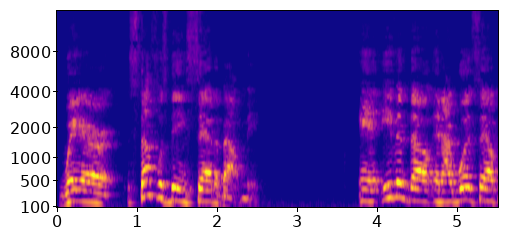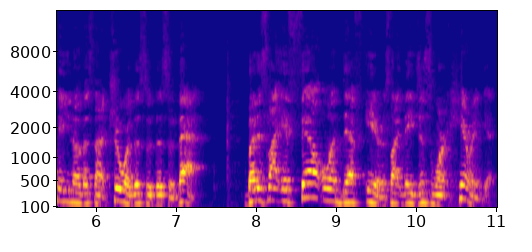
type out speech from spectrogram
where stuff was being said about me and even though, and I would say, okay, you know, that's not true, or this or this or that, but it's like it fell on deaf ears, like they just weren't hearing it.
